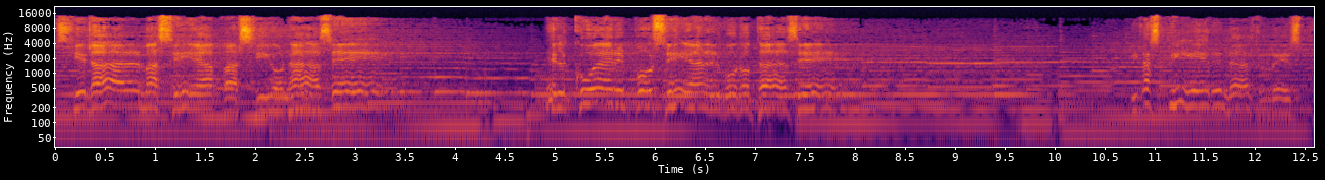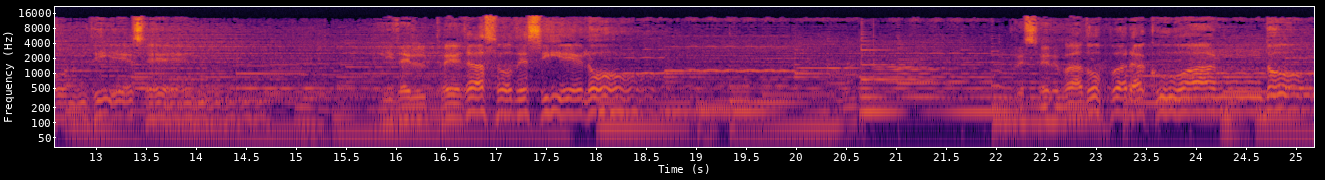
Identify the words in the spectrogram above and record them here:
si el alma se apasionase, el cuerpo se alborotase las piernas respondiesen. Y del pedazo de cielo reservado para cuando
